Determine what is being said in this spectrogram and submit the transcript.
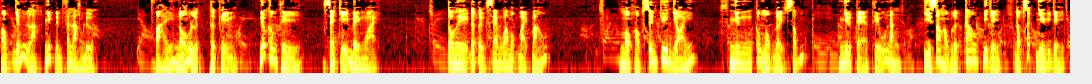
học vấn là nhất định phải làm được. Phải nỗ lực thực hiện, nếu không thì sẽ chỉ bề ngoài. Tôi đã từng xem qua một bài báo một học sinh chuyên giỏi, nhưng có một đời sống như trẻ thiểu năng. Vì sao học lực cao như vậy, đọc sách nhiều như vậy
